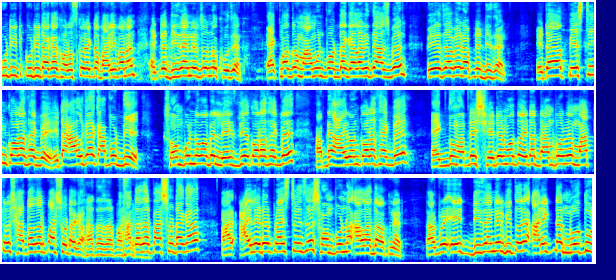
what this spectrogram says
কোটি কোটি টাকা খরচ করে একটা বাড়ি বানান একটা ডিজাইনের জন্য খোঁজেন। একমাত্র মামুন পর্দা গ্যালারিতে আসবেন পেয়ে যাবেন আপনার ডিজাইন। এটা পেস্টিং করা থাকবে এটা আলগা কাপড় দিয়ে সম্পূর্ণভাবে লেস দিয়ে করা থাকবে আপনি আয়রন করা থাকবে একদম আপনার শেডের মতো এটার দাম পড়বে মাত্র সাত হাজার পাঁচশো টাকা। সাত হাজার সাত হাজার পাঁচশো টাকা আর আইলেটের প্রাইসটা হয়েছে সম্পূর্ণ আলাদা আপনার। তারপরে এই ডিজাইনের ভিতরে আরেকটা নতুন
